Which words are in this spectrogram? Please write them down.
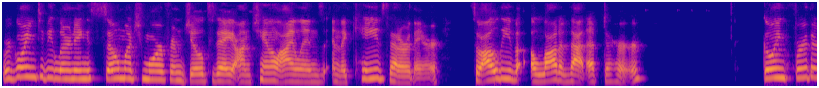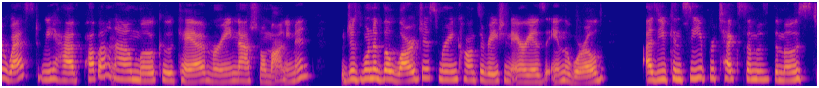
we're going to be learning so much more from Jill today on Channel Islands and the caves that are there. So I'll leave a lot of that up to her. Going further west, we have Papahanaumokuakea Marine National Monument, which is one of the largest marine conservation areas in the world. As you can see, it protects some of the most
